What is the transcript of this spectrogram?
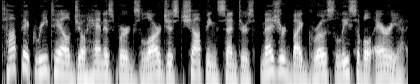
Topic retail Johannesburg's largest shopping centres, measured by gross leasable area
